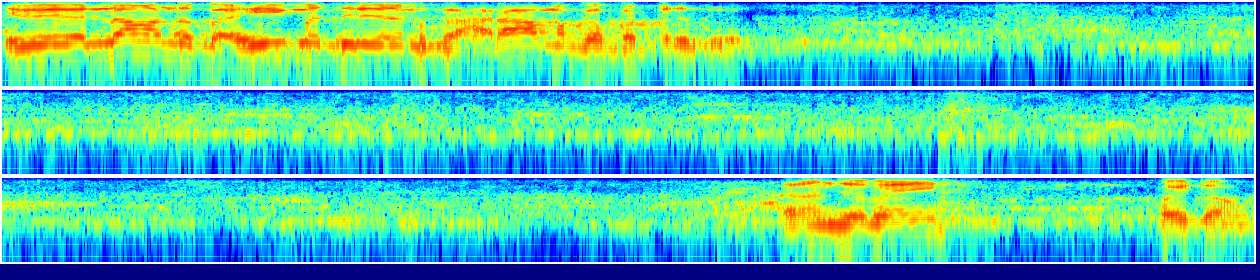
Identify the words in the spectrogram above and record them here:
இவையெல்லாம் அந்த பஹீமத்தில் நமக்கு ஹராமாக்கப்பட்டிருக்கு ரஞ்சபை போயிட்டோம்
